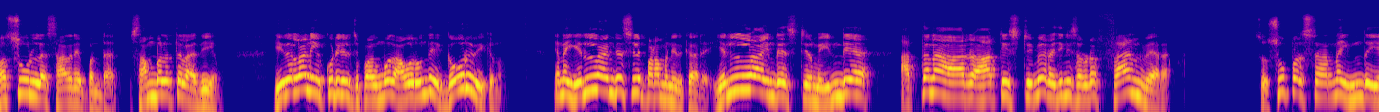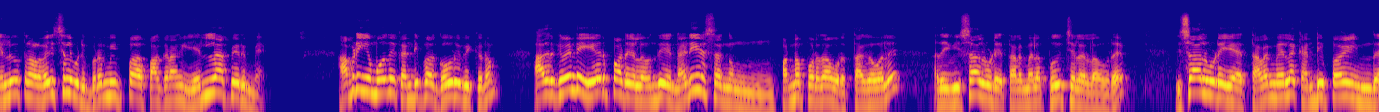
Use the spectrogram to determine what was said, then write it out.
வசூலில் சாதனை பண்ணுறார் சம்பளத்தில் அதிகம். இதெல்லாம் நீங்கள் கூட்டி பார்க்கும்போது அவர் வந்து கௌரவிக்கணும். ஏன்னா எல்லா இண்டஸ்ட்ரியிலையும் படம் பண்ணியிருக்காரு எல்லா இண்டஸ்ட்ரி நம்ம இந்தியா அத்தனை ஆர் ஆர்டிஸ்ட்டுமே ரஜினி சாரோட ஃபேன் வேறு. ஸோ சூப்பர் ஸ்டார்னால் இந்த எழுபத்தி நாலு வயசில் இப்படி பிரமிப்பாக பார்க்குறாங்க எல்லா பேருமே. அப்படிங்கும்போது கண்டிப்பாக கௌரவிக்கணும். அதற்கு வேண்டிய ஏற்பாடுகளை வந்து நடிகர் சங்கம் பண்ண போகிறதா ஒரு தகவல். அது விஷாலுடைய தலைமையில் பொதுச்செயலாளர் அவர். விஷாலுடைய தலைமையில் கண்டிப்பாக இந்த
